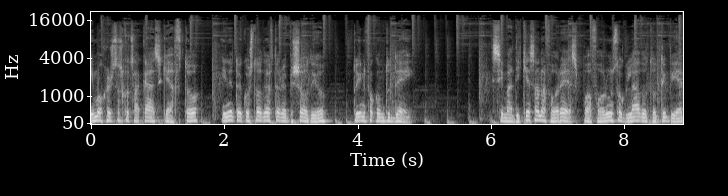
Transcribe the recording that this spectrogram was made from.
Είμαι ο Χρήστος Κοτσακάς και αυτό είναι το 22ο επεισόδιο του Infocom Today. Σημαντικές αναφορές που αφορούν στον κλάδο των ΤΠΕ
